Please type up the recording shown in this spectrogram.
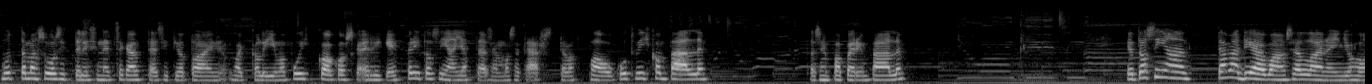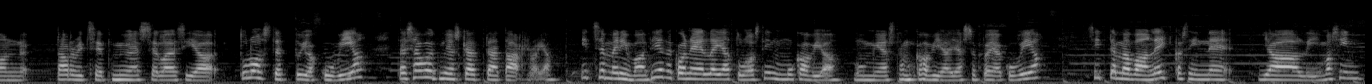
mutta mä suosittelisin, että sä käyttäisit jotain vaikka liimapuikkoa, koska eri kepperi tosiaan jättää semmoset ärsyttävät paukut vihkon päälle, tai sen paperin päälle. Ja tosiaan Tämä DIY on sellainen, johon tarvitset myös sellaisia tulostettuja kuvia, tai sä voit myös käyttää tarroja. Itse menin vaan tietokoneelle ja tulostin mukavia, mun mielestä mukavia ja söpöjä kuvia. Sitten mä vaan leikkasin ne ja liimasin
